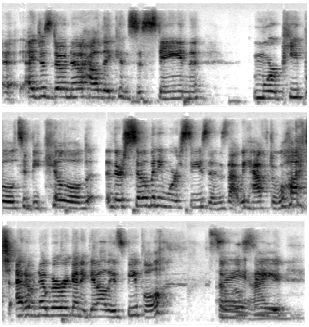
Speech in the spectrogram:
I, I just don't know how they can sustain more people to be killed. There's so many more seasons that we have to watch. I don't know where we're going to get all these people. so I, we'll see.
